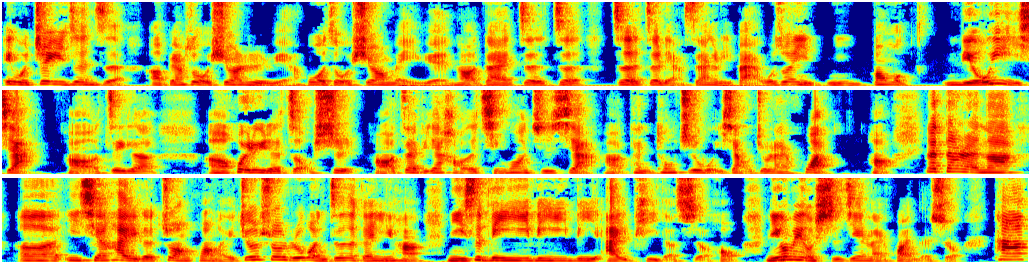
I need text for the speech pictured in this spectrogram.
诶，我这一阵子啊，比方说我需要日元，或者我需要美元，哈，大概这这这这两三个礼拜，我说你你帮我留意一下，好，这个呃汇率的走势，好，在比较好的情况之下，哈，他你通知我一下，我就来换。好，那当然呢，呃，以前还有一个状况，也就是说，如果你真的跟银行你是 VVVIP 的时候，你又没有时间来换的时候，他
